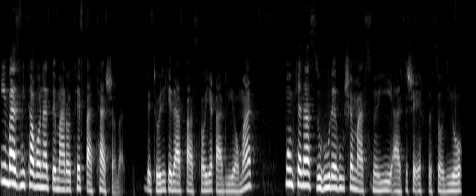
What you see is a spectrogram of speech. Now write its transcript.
این وضع می تواند به مراتب بدتر شود به طوری که در فصلهای قبلی آمد ممکن است ظهور هوش مصنوعی ارزش اقتصادی و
